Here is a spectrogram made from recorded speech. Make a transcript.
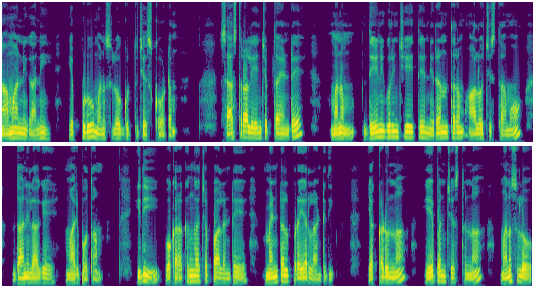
నామాన్ని కానీ ఎప్పుడూ మనసులో గుర్తు చేసుకోవటం. శాస్త్రాలు ఏం చెప్తాయంటే మనం దేని గురించి అయితే నిరంతరం ఆలోచిస్తామో దానిలాగే మారిపోతాం. ఇది ఒక రకంగా చెప్పాలంటే మెంటల్ ప్రేయర్ లాంటిది. ఎక్కడున్నా ఏ పని చేస్తున్నా మనసులో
